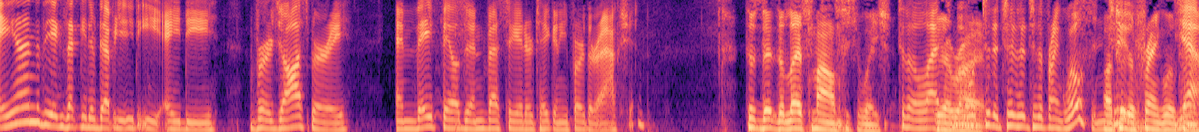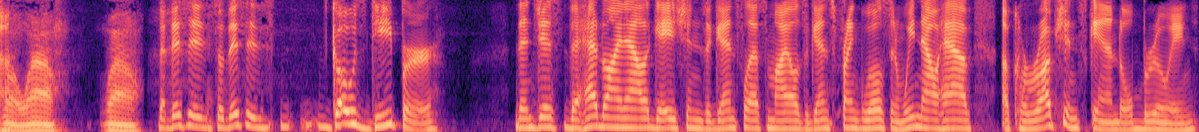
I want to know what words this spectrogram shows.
and the executive deputy AD Verge Ausberry, and they failed to investigate or take any further action. The, the, the Les Miles situation. To the Les, yeah, right. to the to the to the Frank Wilson. Oh, too. to the Frank Wilson. Yeah. Oh, wow, wow. But this is so. This is goes deeper than just the headline allegations against Les Miles against Frank Wilson. We now have a corruption scandal brewing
